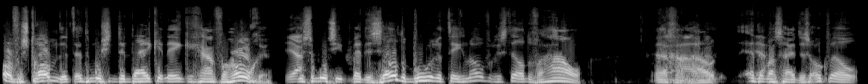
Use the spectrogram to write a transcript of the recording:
overstroomde het en toen moest je de dijk in één keer gaan verhogen. Ja. Dus dan moest hij bij dezelfde boeren het tegenovergestelde verhaal eh, gaan Houden. houden. En Ja. dan was hij dus ook wel,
